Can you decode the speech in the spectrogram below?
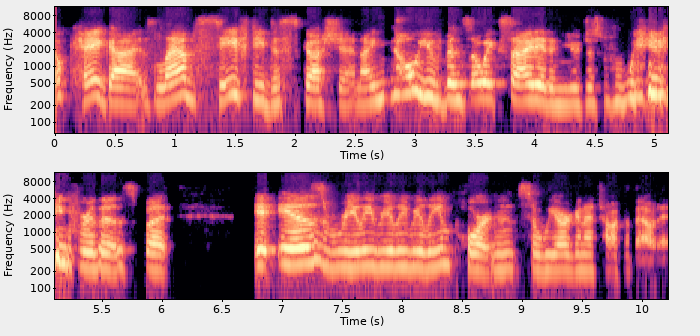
Okay, guys, lab safety discussion. I know you've been so excited and you're just waiting for this, but it is really, really, really important. So we are going to talk about it.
